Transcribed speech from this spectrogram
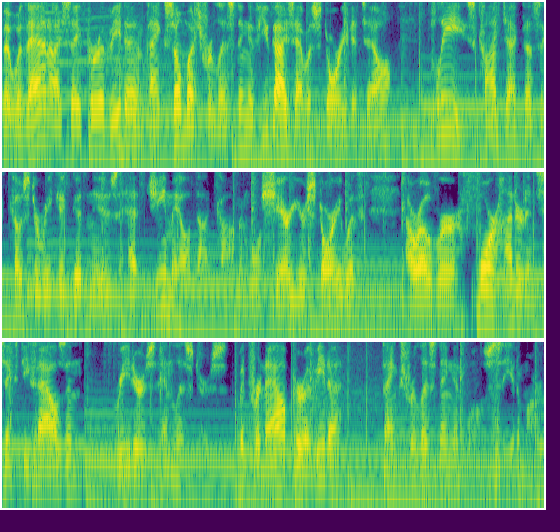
But with that, I say Pura Vida and thanks so much for listening. If you guys have a story to tell, please contact us at Costa Rica Good News at gmail.com and we'll share your story with our over 460,000 readers and listeners. But for now, Pura Vida, thanks for listening and we'll see you tomorrow.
